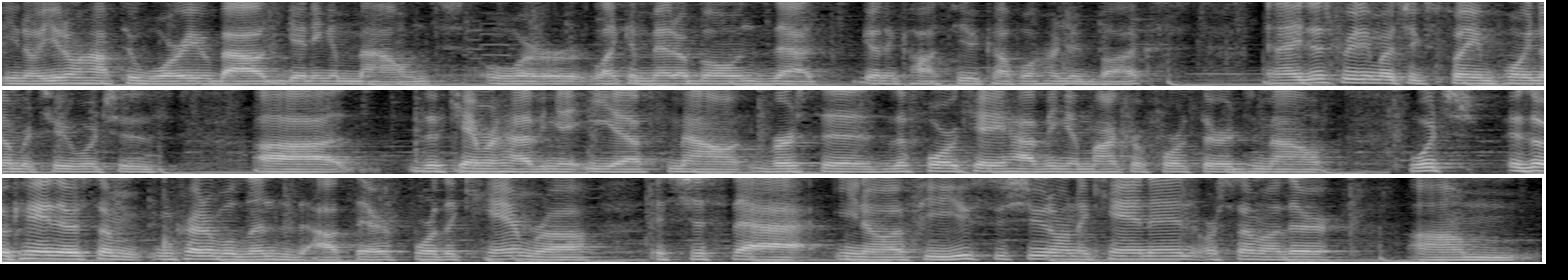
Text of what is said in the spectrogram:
You know, you don't have to worry about getting a mount or like a Metabones that's gonna cost you a couple hundred bucks. And I just pretty much explained point number two, which is uh, the camera having an EF mount versus the 4K having a micro four thirds mount which is okay. There's some incredible lenses out there for the camera. It's just that, you know, if you used to shoot on a Canon or some other um,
